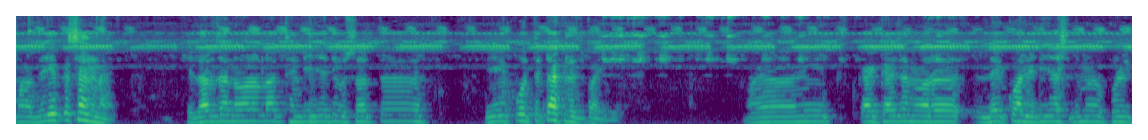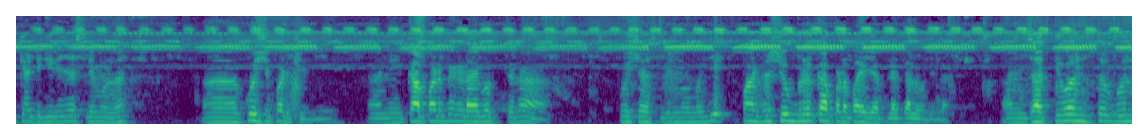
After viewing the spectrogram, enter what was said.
माझं एकच सांगणं आहे. खिलार जनावराला थंडीच्या दिवसात हे पोतं टाकलंच पाहिजे. आणि काय काय जनावर लय क्वालिटीचे असल्यामुळं फुल कॅटेगरीचे असल्यामुळं कोशी पडते आणि कापड बिघडाय बघतो ना. कोशी असली म्हणजे पांढरं शुभ्र कापड पाहिजे आपल्या कालवडीला. आणि जातीवंत गुण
